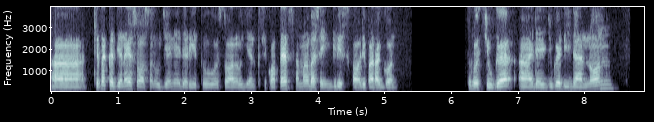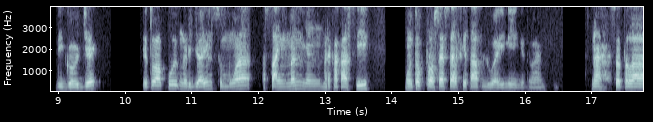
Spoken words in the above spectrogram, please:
uh, kita kerjain aja soal-soal ujiannya dari itu soal ujian psikotes sama bahasa Inggris kalau di Paragon. Terus juga uh, ada juga di Danon, di Gojek, itu aku ngerjain semua assignment yang mereka kasih untuk proses seleksi tahap 2 ini gitu kan. Nah, setelah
